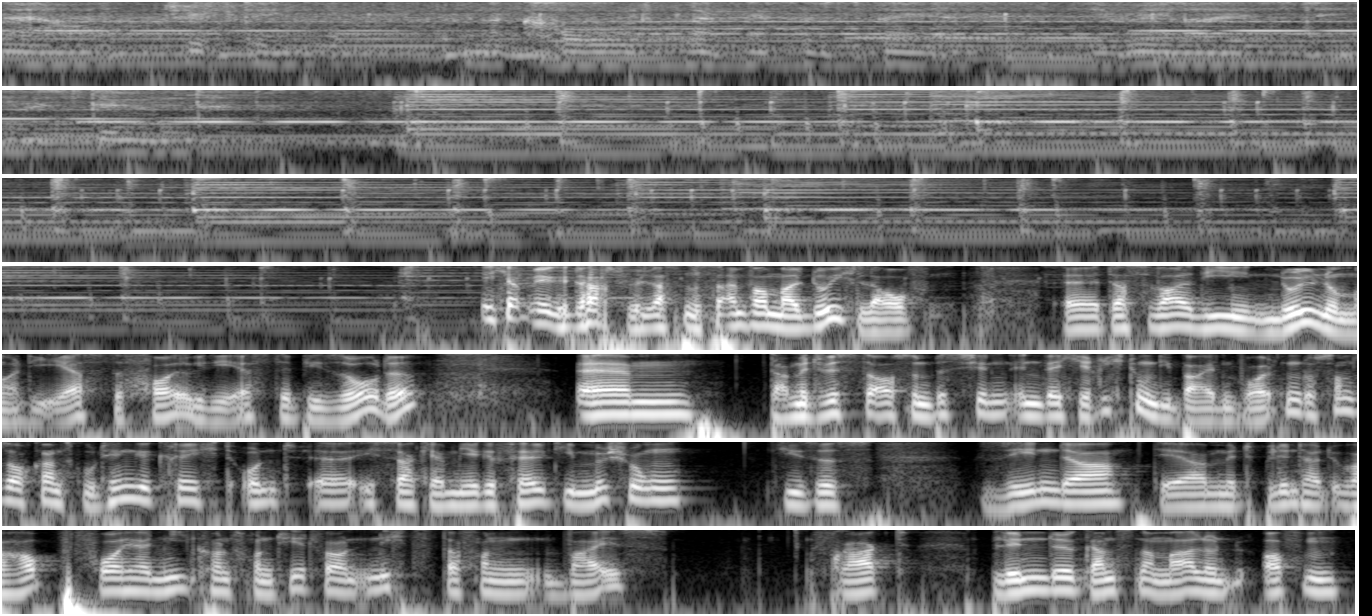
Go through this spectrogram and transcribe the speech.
now drifting in the cold blackness of space. Ich habe mir gedacht, wir lassen es einfach mal durchlaufen. Äh, das war die Nullnummer, die erste Folge, die erste Episode. Ähm, damit wisst ihr auch so ein bisschen, in welche Richtung die beiden wollten. Das haben sie auch ganz gut hingekriegt. Und äh, ich sag ja, mir gefällt die Mischung dieses Sehender, der mit Blindheit überhaupt vorher nie konfrontiert war und nichts davon weiß, fragt Blinde ganz normal und offen,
